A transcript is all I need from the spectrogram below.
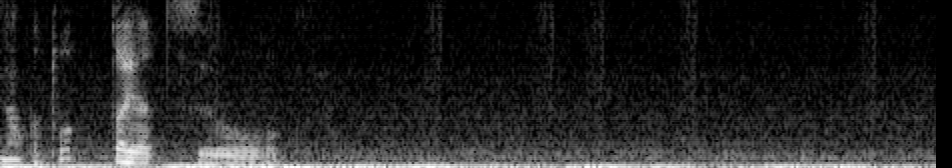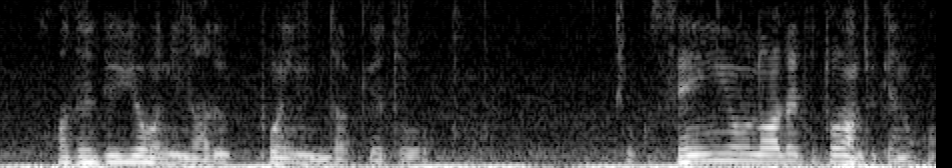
なんか取ったやつを貼れるようになるっぽいんだけどちょっと専用のあれで取らんといけんのかな。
